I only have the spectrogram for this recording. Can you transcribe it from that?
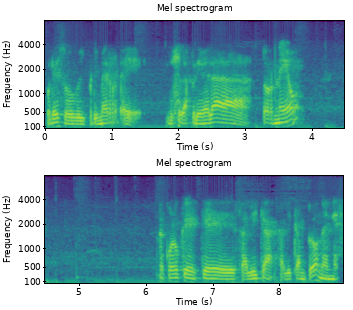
por eso. El primer, eh, la primera torneo, recuerdo que, salí, salí campeón en ese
